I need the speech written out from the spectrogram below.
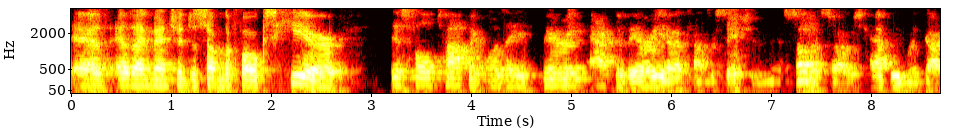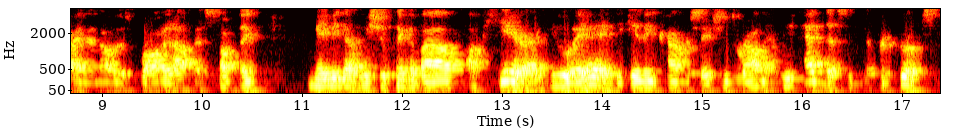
as, as I mentioned to some of the folks here, this whole topic was a very active area conversation in Minnesota, so I was happy when Diane and others brought it up as something maybe that we should think about up here at UAA, beginning conversations around that. We've had this in different groups.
